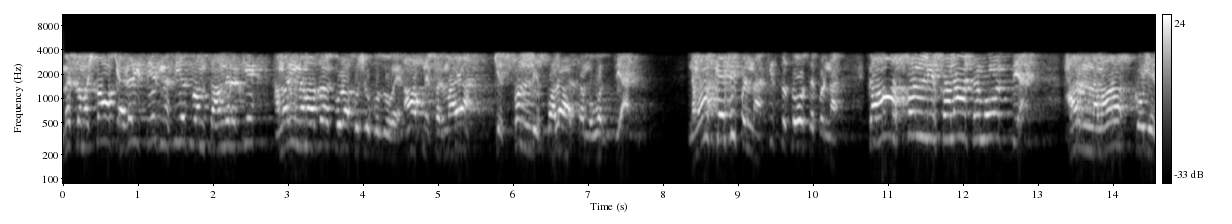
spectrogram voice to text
میں سمجھتا ہوں کہ اگر اس ایک نصیحت کو ہم سامنے رکھیں، ہماری نمازوں میں پورا خوش و خزو ہے۔ آپ نے فرمایا کہ سل فلا کا نماز کیسی پڑھنا؟ کس طور سے پڑھنا؟ ہے کہاں سل فلا کا ہر نماز کو یہ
